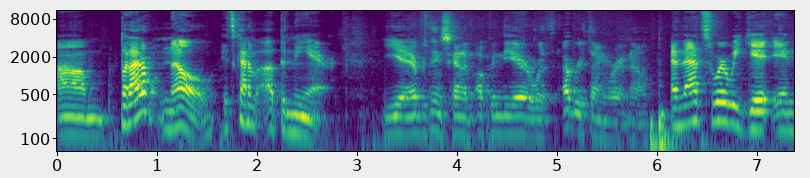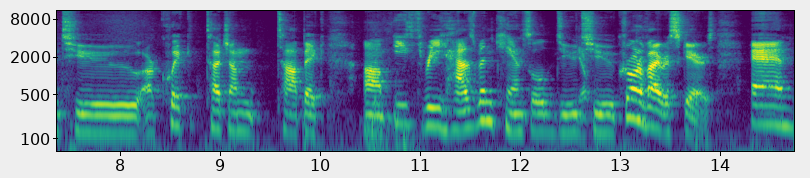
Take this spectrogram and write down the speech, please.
um, but I don't know. It's kind of up in the air. Yeah, everything's kind of up in the air with everything right now. And that's where we get into our quick touch on topic. Um, E3 has been canceled due yep. to coronavirus scares. And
